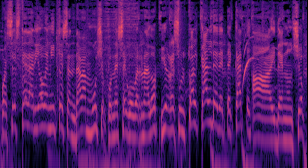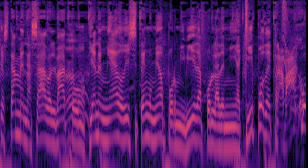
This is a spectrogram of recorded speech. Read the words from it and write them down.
pues este Darío Benítez andaba mucho con ese gobernador y resultó alcalde de Tecate. Ay, denunció que está amenazado el vato. Tiene miedo, dice, tengo miedo por mi vida, por la de mi equipo de trabajo,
